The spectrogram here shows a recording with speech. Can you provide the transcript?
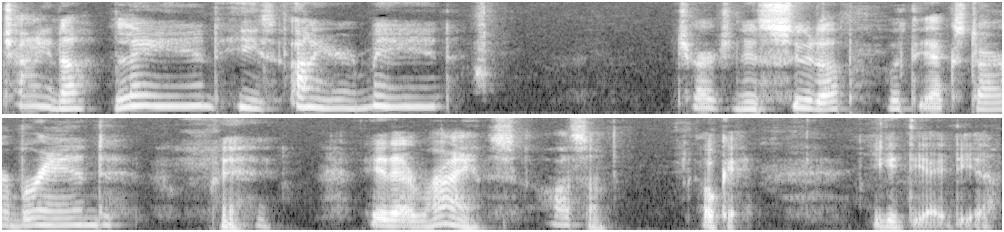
China land. He's Iron Man. Charging his suit up with the XTAR brand. hey, that rhymes. Awesome. Okay, you get the idea.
